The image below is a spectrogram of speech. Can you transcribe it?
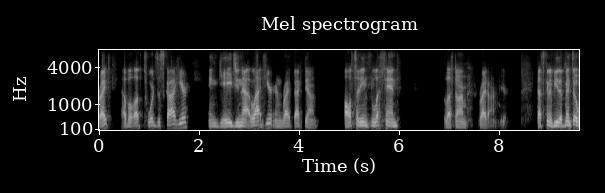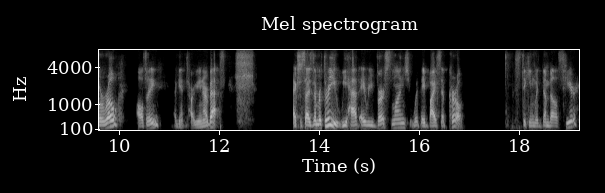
right? Elbow up towards the sky here, engaging that lat here and right back down. Alternating left hand, left arm, right arm here. That's gonna be the bent over row, alternating, again, targeting our backs. Exercise number three, we have a reverse lunge with a bicep curl. Sticking with dumbbells here,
